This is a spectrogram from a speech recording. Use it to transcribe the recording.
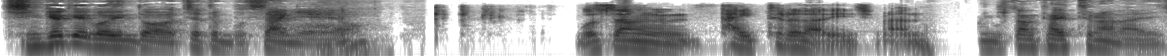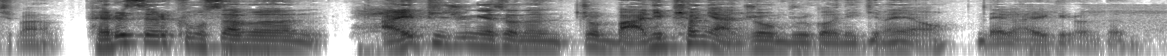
진격의 거인도 어쨌든 무쌍이에요. 무쌍 타이틀은 아니지만 무쌍 타이틀은 아니지만 베르세르크 무쌍은 IP 중에서는 좀 많이 평이 안 좋은 물건이긴 해요. 내가 알기로는.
